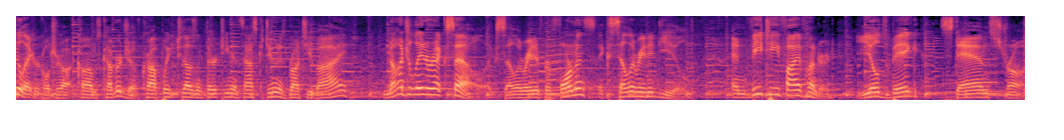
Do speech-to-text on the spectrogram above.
RealAgriculture.com's coverage of Crop Week 2013 in Saskatoon is brought to you by Nodulator XL, accelerated performance, accelerated yield, and VT500, yields big, stands strong.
